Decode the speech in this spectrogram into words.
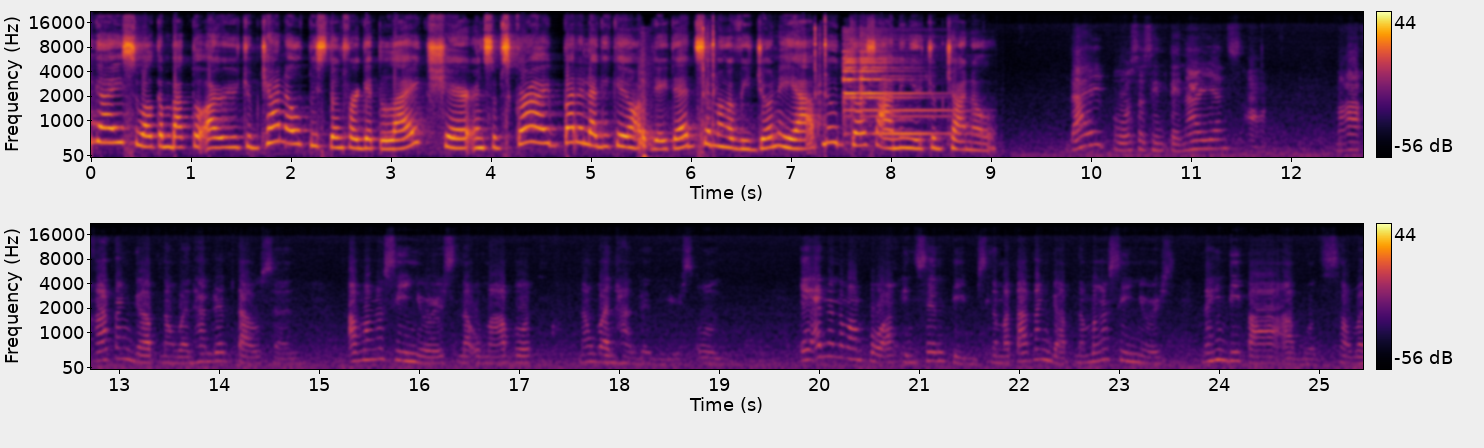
guys! Welcome back to our YouTube channel. Please don't forget to like, share, and subscribe para lagi kayong updated sa mga video na i-upload ko sa aming YouTube channel. Dahil po sa Centenarians Act, makakatanggap ng 100,000 ang mga seniors na umabot ng 100 years old. Eh ano naman po ang incentives na matatanggap ng mga seniors na hindi pa aabot sa 100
